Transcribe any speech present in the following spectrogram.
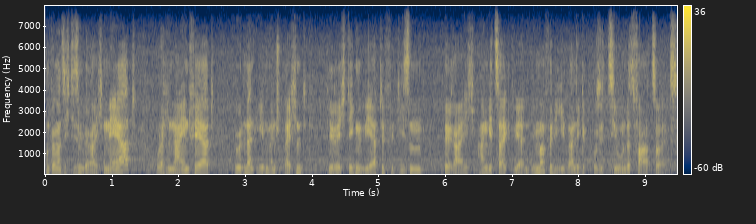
Und wenn man sich diesem Bereich nähert oder hineinfährt, würden dann eben entsprechend die richtigen Werte für diesen Bereich angezeigt werden, immer für die jeweilige Position des Fahrzeugs.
